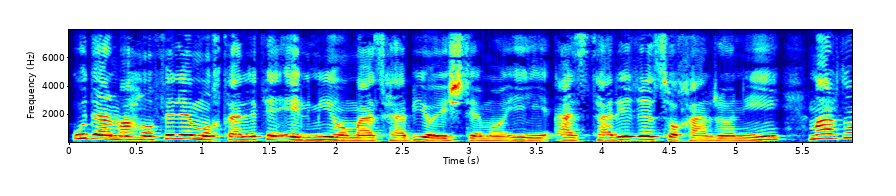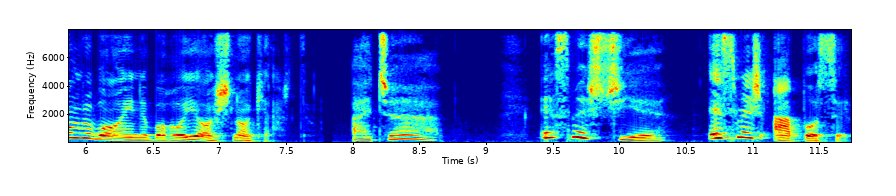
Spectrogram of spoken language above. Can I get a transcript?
او در محافل مختلف علمی و مذهبی و اجتماعی از طریق سخنرانی مردم رو با آین باهایی آشنا کرد. عجب! اسمش چیه؟ اسمش عباسه.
